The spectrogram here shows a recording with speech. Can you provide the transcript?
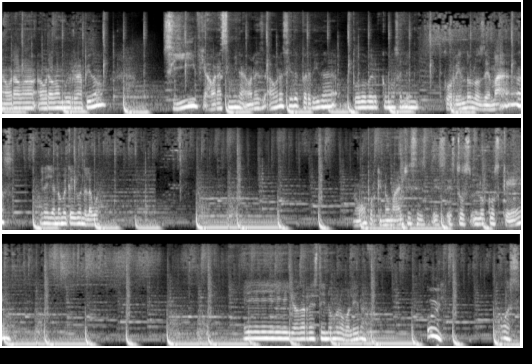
Ahora va, ahora va muy rápido. Sí, ahora sí, mira, ahora, ahora sí de perdida puedo ver cómo salen corriendo los demás. Mira, ya no me caigo en el agua. No, porque no manches, estos locos que. Eh, yo agarré este y no me lo valieron. Uy, aguas.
